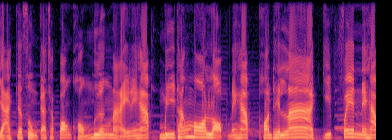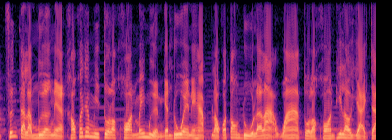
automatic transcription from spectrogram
อยากจะสุ่มกาชาปองของเมืองไหนนะครับ มีทั้งมอลล็อกนะครับพอนเทล่ากิฟเฟนนะครับซึ่งแต่ละเมืองเนี่ยเขาก็จะมีตัวละครไม่เหมือนกันด้วยนะครับเราก็ต้องดูแล้วล่ะว่าตัวละครที่เราอยากจะ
